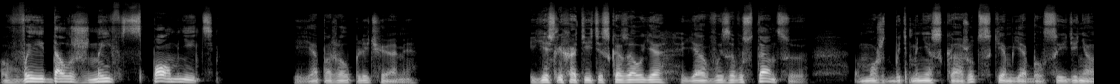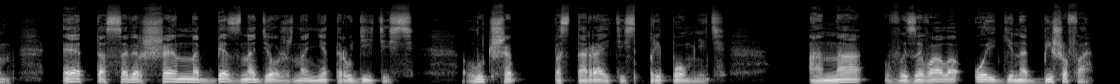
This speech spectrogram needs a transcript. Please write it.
Вы должны вспомнить. Я пожал плечами. Если хотите, сказал я, я вызову станцию. Может быть, мне скажут, с кем я был соединен. Это совершенно безнадежно, не трудитесь. Лучше постарайтесь припомнить. Она вызывала Ойгена Бишофа.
